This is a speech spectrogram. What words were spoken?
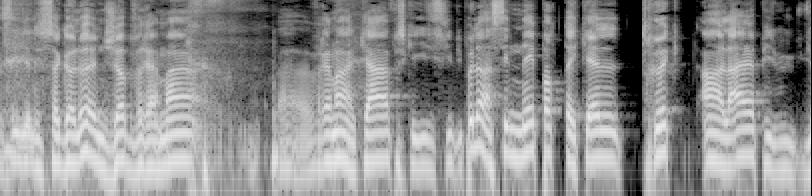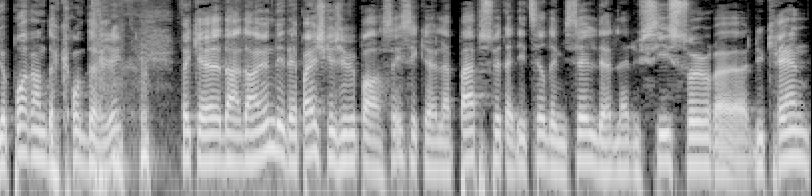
Ce gars-là a une job vraiment, euh, vraiment en cave, parce qu'il peut lancer n'importe quel truc en l'air, puis il a pas à rendre de compte de rien. fait que dans, dans une des dépêches que j'ai vu passer, c'est que le pape, suite à des tirs de missiles de, la Russie sur euh, l'Ukraine,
